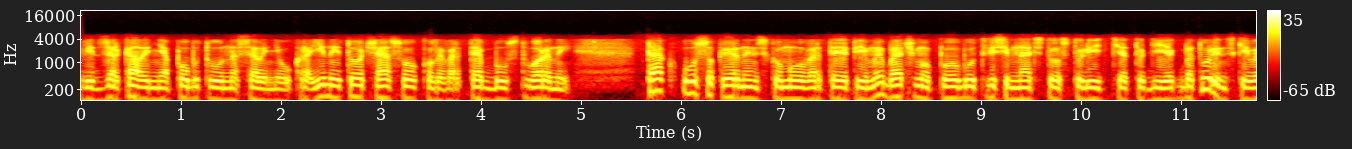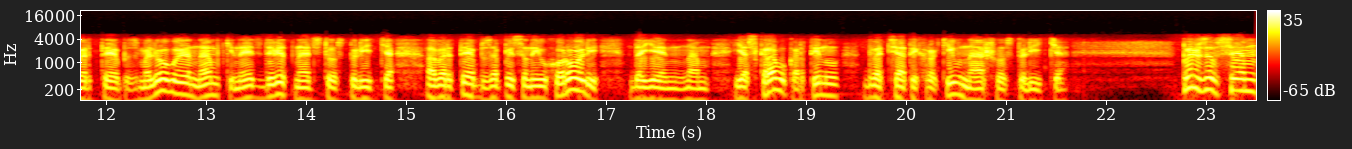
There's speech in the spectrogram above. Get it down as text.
відзеркалення побуту населення України того часу, коли вертеп був створений. Так, у Сокирненському вертепі ми бачимо побут XVIII століття, тоді як Батуринський вертеп змальовує нам кінець XIX століття, а вертеп, записаний у хоролі, дає нам яскраву картину ХХ років нашого століття. Перш за все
